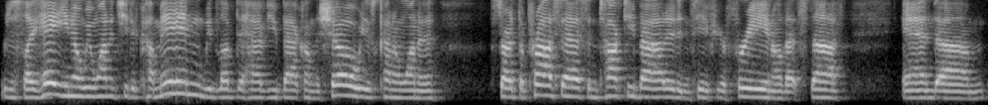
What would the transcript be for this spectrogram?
we're just like, hey, you know, we wanted you to come in. We'd love to have you back on the show. We just kind of want to start the process and talk to you about it and see if you're free and all that stuff. And um,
